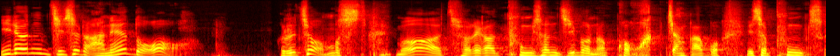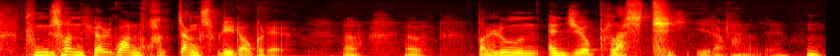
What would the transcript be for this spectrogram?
이런 짓을 안 해도, 그렇죠? 뭐, 뭐, 저래가 풍선 집어넣고 확장하고, 그래서 풍, 풍선 혈관 확장술이라고 그래요. 어, 어, 발룬 엔지오플라스티라고 하는데, 음.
